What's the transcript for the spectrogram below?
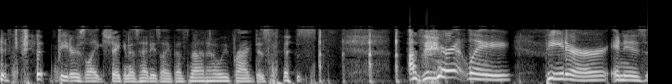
Peter's like shaking his head. He's like that's not how we practice this. Apparently Peter, in his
